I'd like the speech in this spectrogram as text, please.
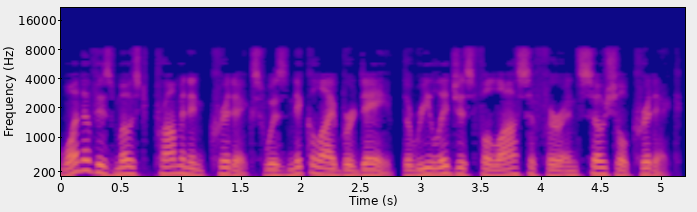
One of his most prominent critics was Nikolai Berdyaev, the religious philosopher and social critic.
